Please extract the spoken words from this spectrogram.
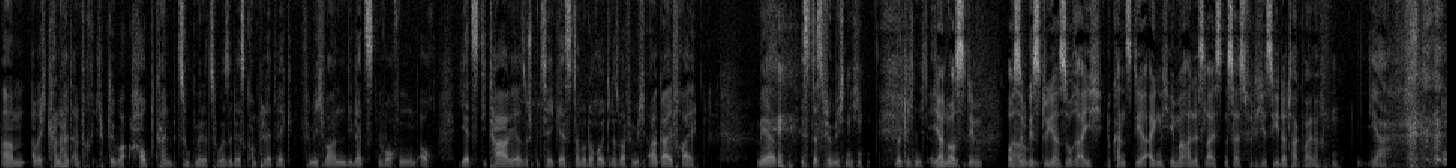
Ähm, aber ich kann halt einfach, ich habe da überhaupt keinen Bezug mehr dazu. Also der ist komplett weg. Für mich waren die letzten Wochen und auch jetzt die Tage, also speziell gestern oder heute, das war für mich, ah geil, frei. Mehr ist das für mich nicht. Wirklich nicht. Also Ja, und nur- außerdem, außerdem Ähm. bist du ja so reich, du kannst dir eigentlich immer alles leisten. Das heißt, für dich ist jeder Tag Weihnachten. ja, Oh,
